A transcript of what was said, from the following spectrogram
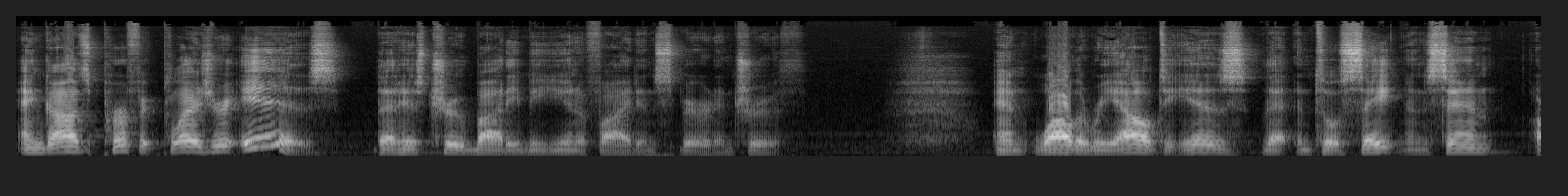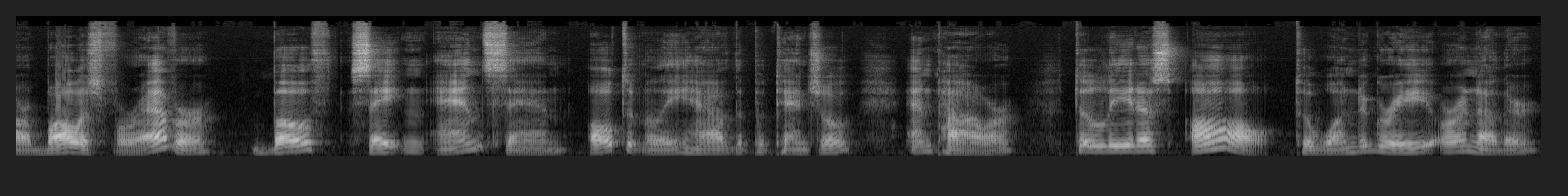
and God's perfect pleasure is that his true body be unified in spirit and truth. And while the reality is that until Satan and sin are abolished forever, both Satan and sin ultimately have the potential and power to lead us all to one degree or another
